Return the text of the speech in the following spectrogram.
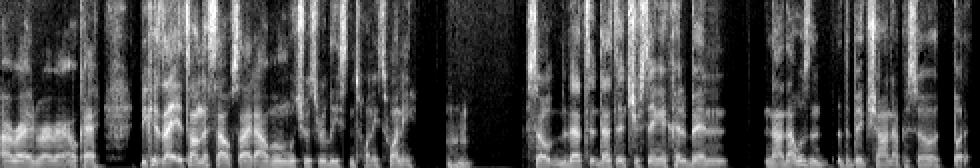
All right, right, right. Okay, because I, it's on the Southside album, which was released in 2020. Mhm. So that's that's interesting. It could have been. Now that wasn't the Big Sean episode, but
